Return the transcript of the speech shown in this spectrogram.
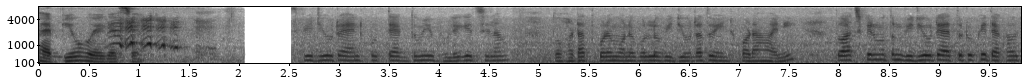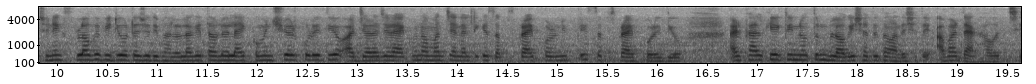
হ্যাপিও হয়ে গেছে। ভিডিওটা এন্ড করতে একদমই ভুলে গেছিলাম। তো হঠাৎ করে মনে পড়ল ভিডিওটা তো এন্ড করা হয়নি। তো আজকের মতন ভিডিওটা এতটুকুই, দেখা হচ্ছে নেক্সট ব্লগে ভিডিওটা যদি ভালো লাগে তাহলে লাইক কমেন্ট শেয়ার করে দিও। আর যারা যারা এখন আমার চ্যানেলটিকে সাবস্ক্রাইব করনি প্লিজ সাবস্ক্রাইব করে দিও। আর কালকে একটি নতুন ব্লগের সাথে তোমাদের সাথে আবার দেখা হচ্ছে।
